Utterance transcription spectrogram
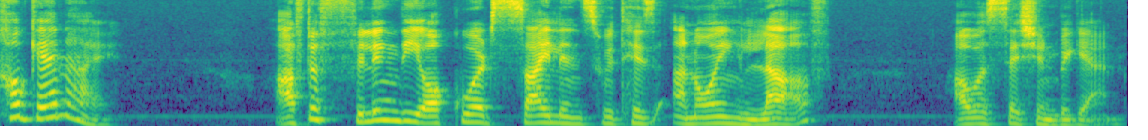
How can I? After filling the awkward silence with his annoying laugh, our session began.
